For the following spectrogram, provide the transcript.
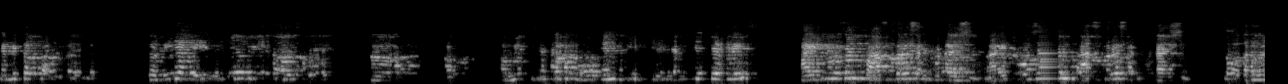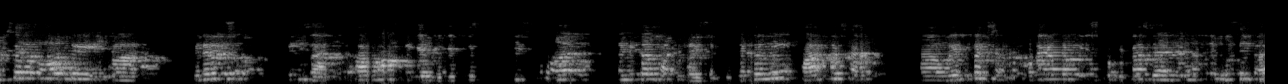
chemical fertilizer. So DAP, DAP is also uh, a mixture of NPK. NPK means nitrogen, phosphorus, and potassium. Nitrogen, phosphorus, and potassium. So the mixture of all the uh, minerals is a form of DAP. These two are chemical fertilizers. Generally, farmers are uh, very much aware of these two because they are generally using uh,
